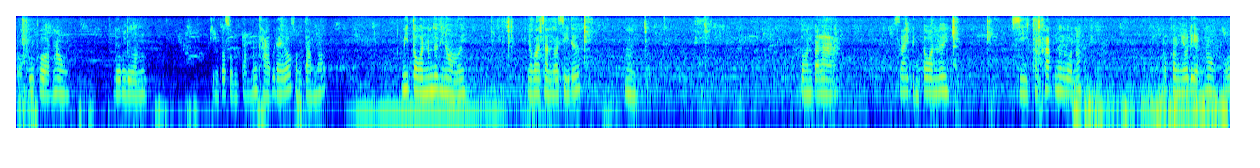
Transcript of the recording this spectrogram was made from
ปลาทูทอดเฮาเหลืองๆกินก็สมตำมันขายไปได้แล้วสมตำเนาะมีตอนน้ำเด้อพี่น้องเอ้ยอย่าว่าสันว่าสีเด้อ ตอนปลาใส่เป็นตอนเลย สีคักๆเมืองหลดเนาะกับข้าวเหนียวแดงห้องโอ้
